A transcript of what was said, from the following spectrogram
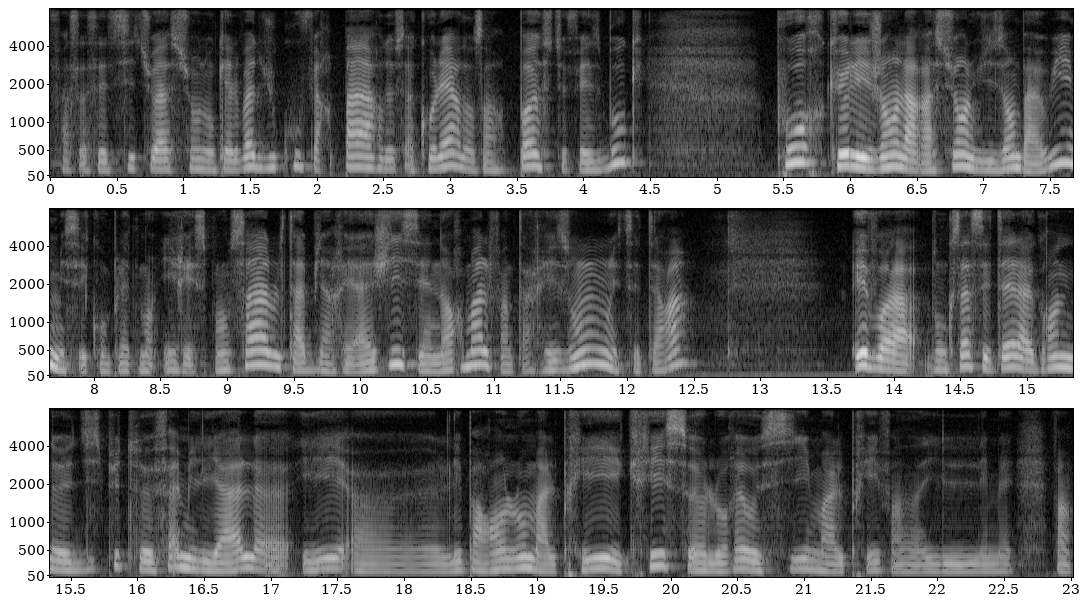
face à cette situation. Donc elle va du coup faire part de sa colère dans un post Facebook pour que les gens la rassurent en lui disant Bah oui, mais c'est complètement irresponsable, t'as bien réagi, c'est normal, enfin t'as raison, etc. Et voilà, donc ça c'était la grande dispute familiale et euh, les parents l'ont mal pris et Chris l'aurait aussi mal pris. Enfin, il aimait, enfin,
